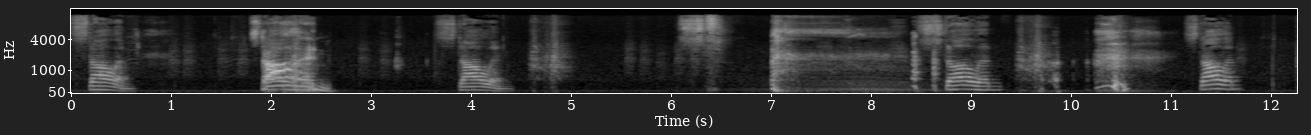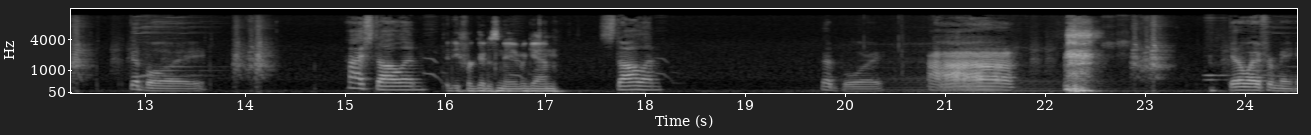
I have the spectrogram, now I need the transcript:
Stalin. Stalin! Stalin. St- Stalin. Stalin. Good boy. Hi, Stalin. Did he forget his name again? Stalin. Good boy. Ah. Get away from me.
